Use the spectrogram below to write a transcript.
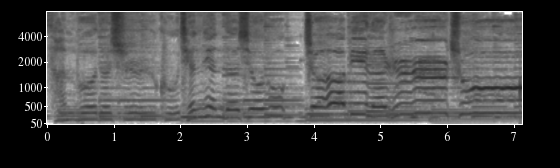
残破的石窟，千年的羞辱，遮蔽了日出。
